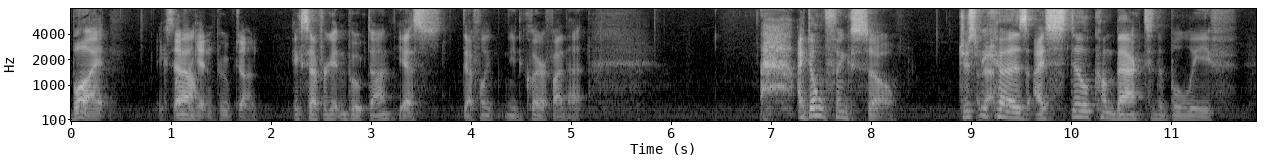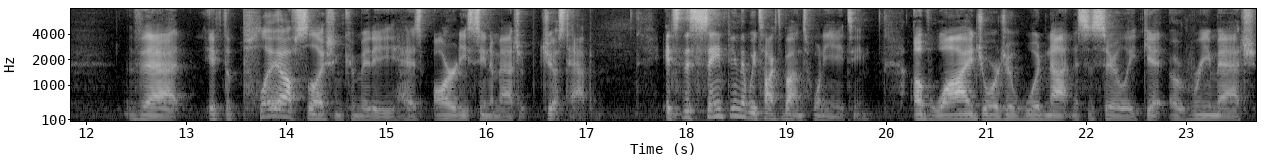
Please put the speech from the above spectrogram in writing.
but except Well. for getting pooped on. except for getting pooped on. Yes, definitely need to clarify that. I don't think so. Just Okay. because I still come back to the belief that if the playoff selection committee has already seen a matchup just happen, it's the same thing that we talked about in 2018 of why Georgia would not necessarily get a rematch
